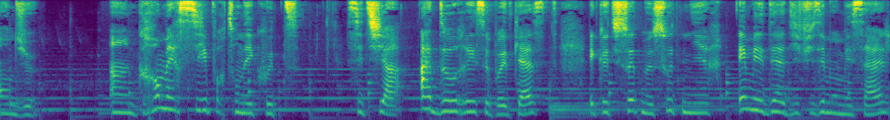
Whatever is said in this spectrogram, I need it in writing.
en Dieu. Un grand merci pour ton écoute. Si tu as adoré ce podcast et que tu souhaites me soutenir et m'aider à diffuser mon message,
